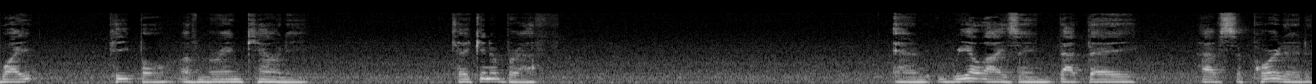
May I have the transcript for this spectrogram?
white people of Marin County taking a breath and realizing that they have supported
